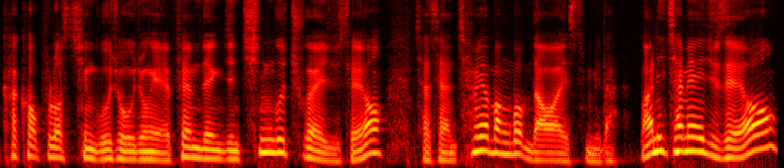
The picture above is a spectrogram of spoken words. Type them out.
카카오 플러스 친구 조우종의 FM 댕진 친구 추가해 주세요. 자세한 참여 방법 나와 있습니다. 많이 참여해 주세요.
